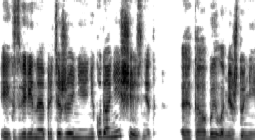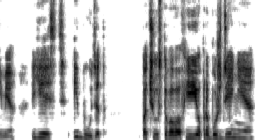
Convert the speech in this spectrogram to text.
их звериное притяжение никуда не исчезнет. Это было между ними, есть и будет. Почувствовав ее пробуждение,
